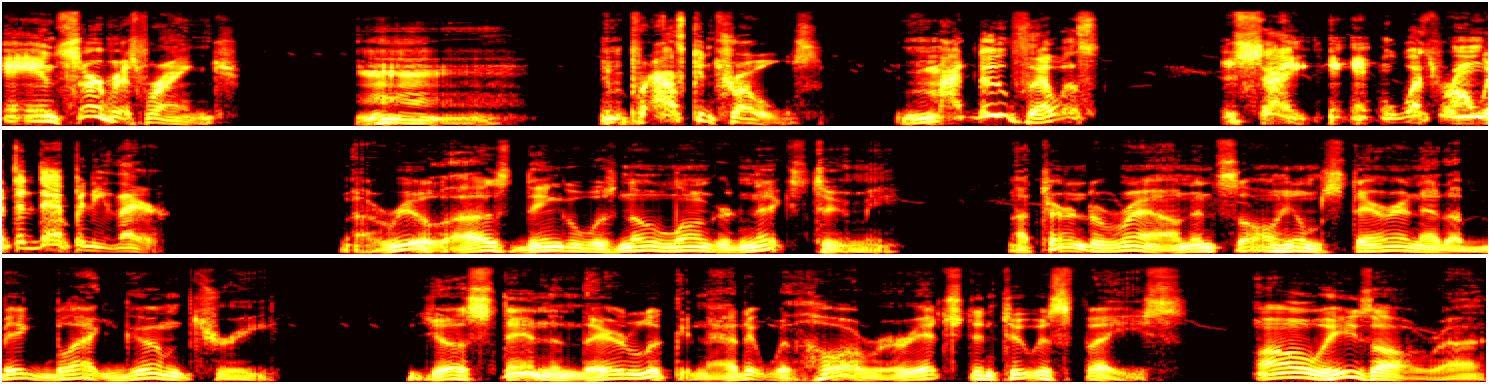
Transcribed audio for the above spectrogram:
and service range. Hmm. And price controls. Might do, fellas. Say, what's wrong with the deputy there? I realized Dingle was no longer next to me. I turned around and saw him staring at a big black gum tree, just standing there looking at it with horror etched into his face. Oh, he's all right.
